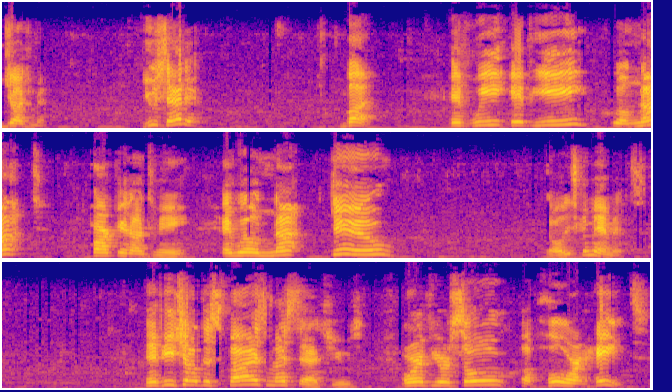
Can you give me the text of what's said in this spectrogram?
judgment. You said it. But if we if ye will not hearken unto me, and will not do all these commandments, if ye shall despise my statutes, or if your soul abhor hate,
